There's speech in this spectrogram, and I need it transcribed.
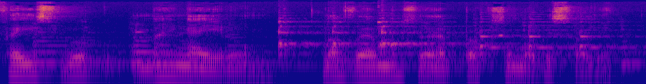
Facebook Mainairu. Nos vemos en el próximo episodio.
